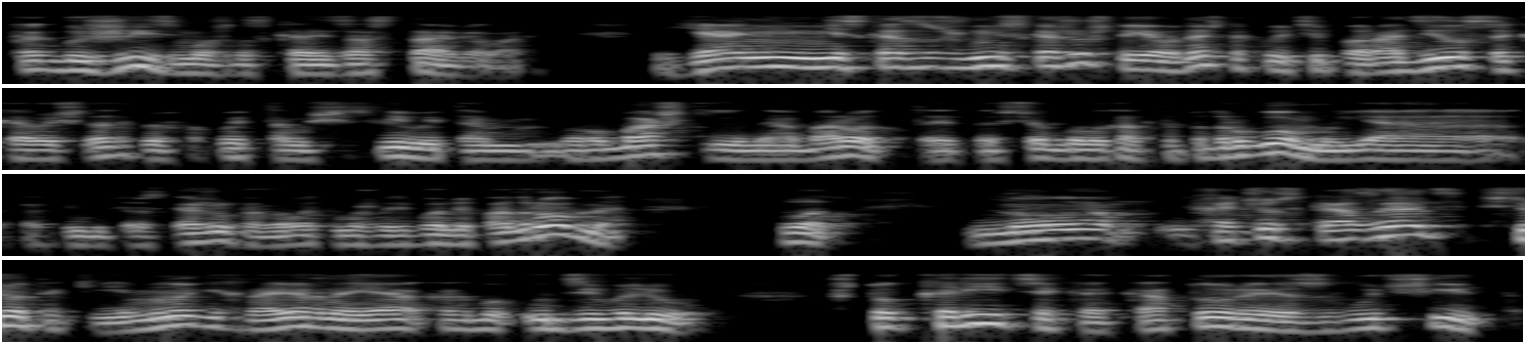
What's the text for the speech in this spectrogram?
как бы, жизнь, можно сказать, заставила. Я не скажу, не скажу, что я, знаешь, такой, типа, родился, короче, да, такой в какой-то там счастливой там рубашке, и наоборот, это все было как-то по-другому. Я как-нибудь расскажу, как это может быть более подробно. Вот. Но хочу сказать все-таки, и многих, наверное, я как бы удивлю, что критика, которая звучит э,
